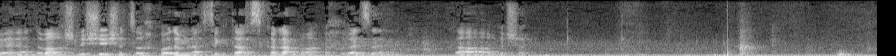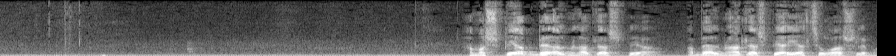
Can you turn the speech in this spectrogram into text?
והדבר השלישי שצריך קודם להשיג את ההשכלה ורק אחרי זה את ההרגשה. המשפיע בעל מנת להשפיע, הבעל מנת להשפיע היא הצורה השלמה.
